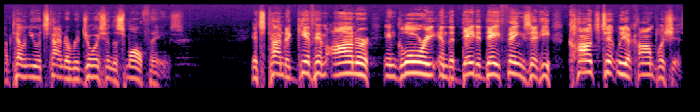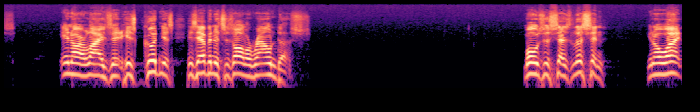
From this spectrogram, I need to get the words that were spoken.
I'm telling you, it's time to rejoice in the small things. It's time to give him honor and glory in the day to day things that he constantly accomplishes in our lives, that his goodness, his evidence is all around us. Moses says, Listen, you know what?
